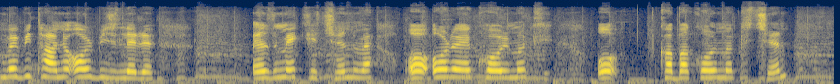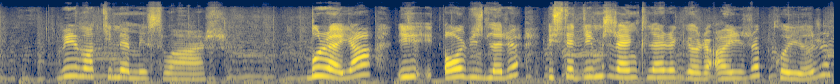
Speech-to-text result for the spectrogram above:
ve bir tane orbizleri ezmek için ve o oraya koymak o kaba koymak için bir makinemiz var. Buraya orbizleri istediğimiz renklere göre ayırıp koyuyoruz.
